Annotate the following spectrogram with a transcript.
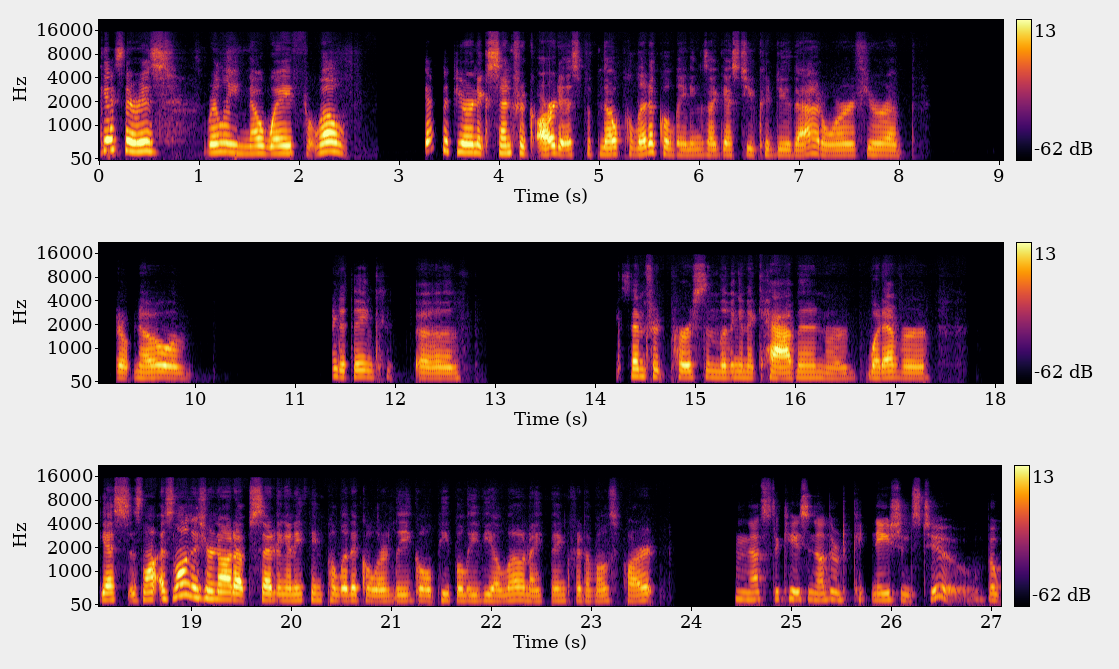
I guess there is really no way for, well, guess if you're an eccentric artist with no political leanings, I guess you could do that. Or if you're a, I don't know, I'm trying to think, uh, eccentric person living in a cabin or whatever. Yes, as long as long as you're not upsetting anything political or legal, people leave you alone. I think for the most part. And that's the case in other nations too. But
